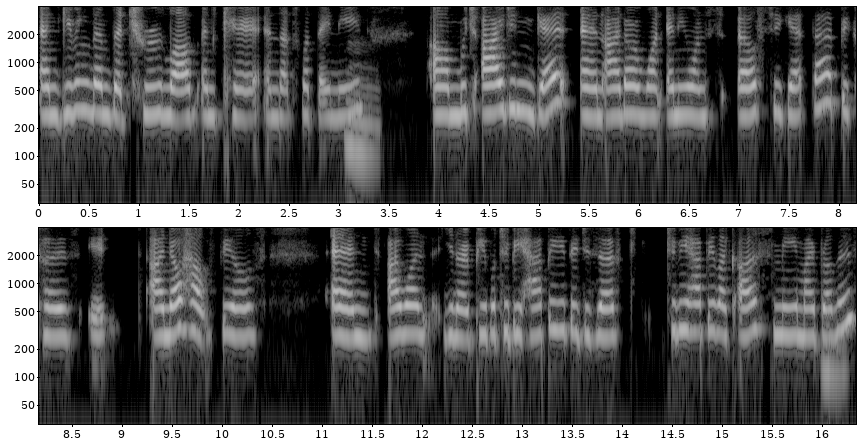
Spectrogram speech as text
and giving them the true love and care and that's what they need Mm. um, which i didn't get and i don't want anyone else to get that because it i know how it feels and i want you know people to be happy. They deserve to be happy like us me and my brothers.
